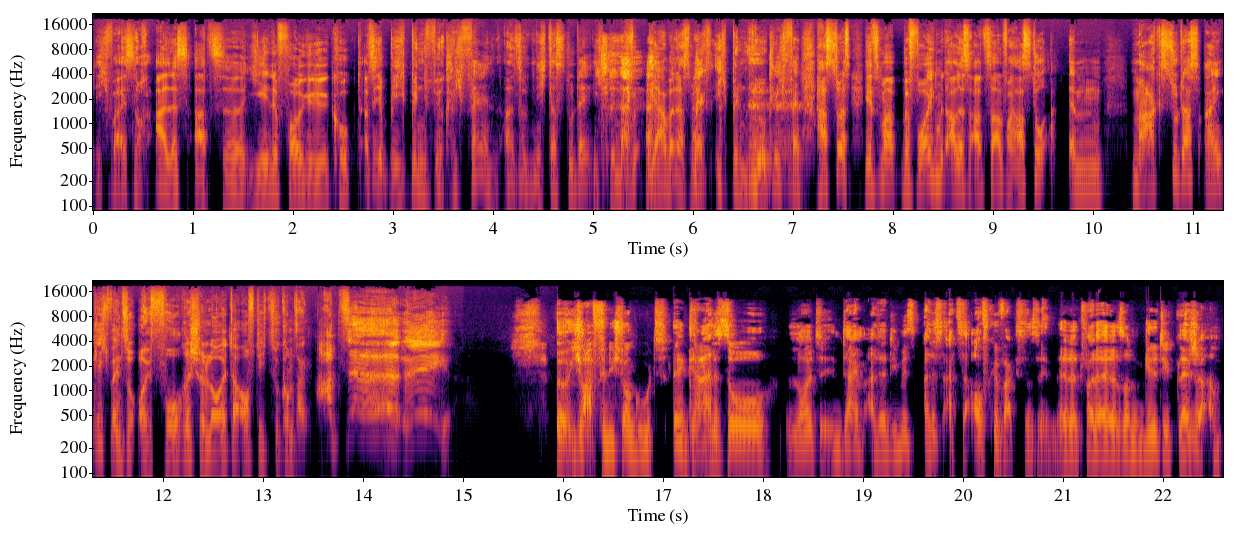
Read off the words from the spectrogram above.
Ich weiß noch alles Atze, jede Folge geguckt. Also ich bin wirklich Fan. Also nicht, dass du denkst. Ich bin ja, aber das merkst, ich bin wirklich Fan. Hast du das jetzt mal, bevor ich mit alles Atze anfange, hast du ähm, magst du das eigentlich, wenn so euphorische Leute auf dich zukommen und sagen, Atze, hey, äh, ja, finde ich schon gut. Äh, Gerade so Leute in deinem Alter, die mit alles Atze aufgewachsen sind. Ne? Das war da so ein Guilty Pleasure am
